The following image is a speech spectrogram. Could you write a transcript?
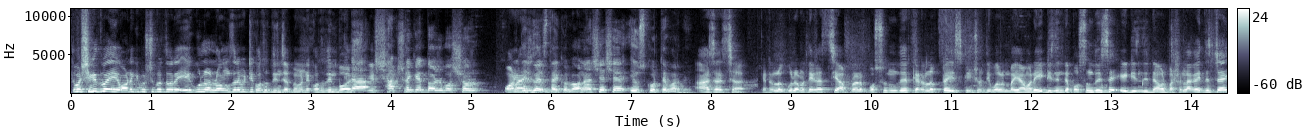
তবে সেক্ষেত্রে ভাই অনেকে প্রশ্ন করতে পারে এগুলো লং লংজারিভিটি কতদিন যাবে? মানে কতদিন বয়স সাত থেকে দশ বছর। দীর্ঘস্থায়ী করবে অনায়াসে সে ইউজ করতে পারবে। আচ্ছা আচ্ছা ক্যাটালগুলো আমরা দেখাচ্ছি। আপনার পছন্দের ক্যাটালগটা স্ক্রিনশট দিয়ে বলেন ভাই আমার এই ডিজাইনটা পছন্দ হয়েছে এই ডিজাইনটা আমার বাসায় লাগাইতে চাই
